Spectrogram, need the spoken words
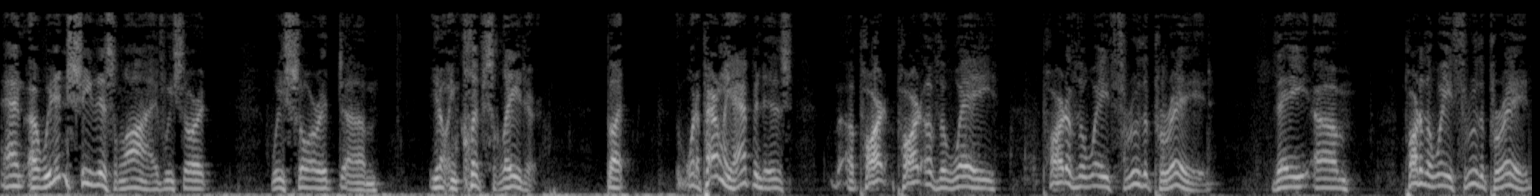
And uh, we didn't see this live. We saw it. We saw it, um, you know, in clips later. But what apparently happened is a part part of the way part of the way through the parade, they um, part of the way through the parade,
